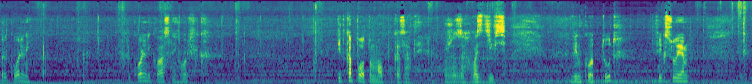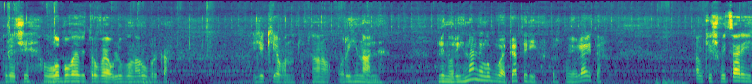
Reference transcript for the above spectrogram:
прикольний. Прикольний, класний гольфік. Під капотом мав показати. Вже загвоздівся. Він код тут фіксуємо. До речі, лобове вітрове, улюблена рубрика. Яке воно тут? Наверно, оригінальне. Блін, оригінальне лобове, п'ятий рік. Уявляєте? Там ті Швейцарії,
